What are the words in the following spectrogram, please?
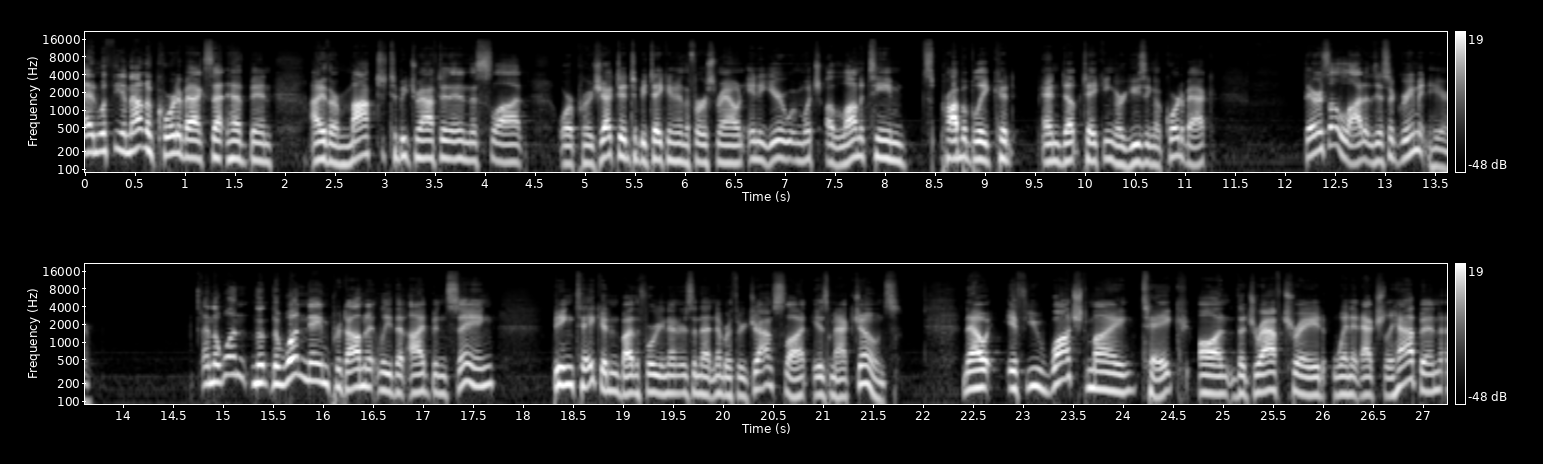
And with the amount of quarterbacks that have been either mocked to be drafted in this slot or projected to be taken in the first round in a year in which a lot of teams probably could end up taking or using a quarterback, there's a lot of disagreement here. And the one the, the one name predominantly that I've been saying being taken by the 49ers in that number 3 draft slot is Mac Jones. Now, if you watched my take on the draft trade when it actually happened,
